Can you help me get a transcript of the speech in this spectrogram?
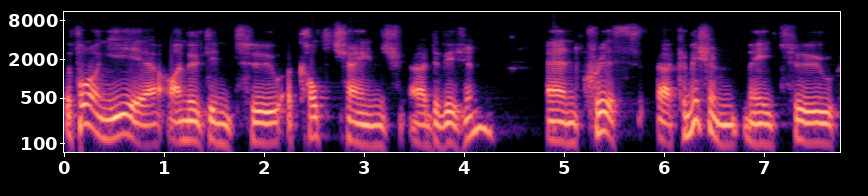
The following year, I moved into a culture change uh, division, and Chris uh, commissioned me to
